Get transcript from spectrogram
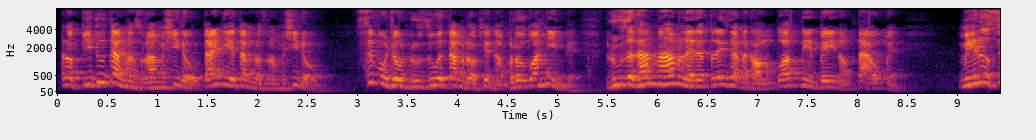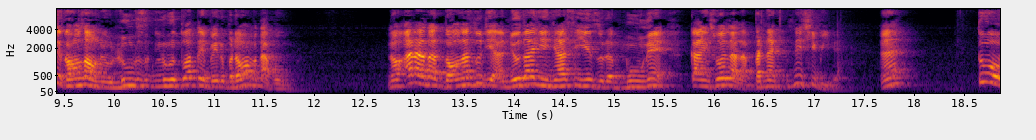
အဲ့တော့ပြည်သူတက်မတော်ဆိုတာမရှိတော့ဘူးတိုင်းပြည်တက်မတော်ဆိုတာမရှိတော့ဘူးစစ်ဗိုလ်ချုပ်လူစုရဲ့တက်မတော်ဖြစ်နေတာဘယ်လိုသွားညှိမလဲလူစကားနားမလဲတဲ့တလိမ့်ဆန်တစ်ကောင်သွားတင်ပေးအောင်တတ်အောင်မယ်မင်းတို့စစ်ခေါင်းဆောင်တွေကိုလူလူသွားတင်ပေးလို့ဘယ်တော့မှမတတ်ဘူး နော်အဲ့ဒါတော့ဒေါန်ဆန်းစုကြည်အမျိုးသားရင်ကြားစီရေးဆိုတဲ့မူနဲ့ကင်ဆွဲလာတာဘယ်နှစ်နှစ်ရှိပြီလဲဟမ်သူ့ကို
